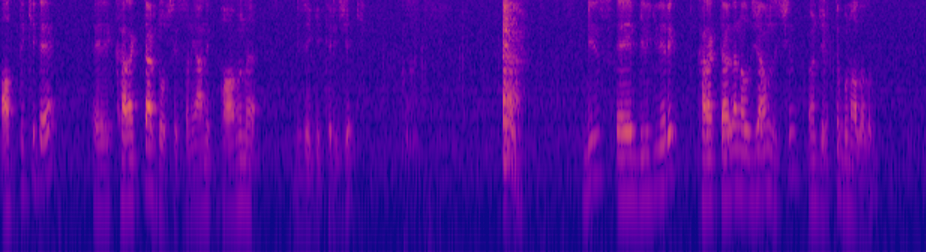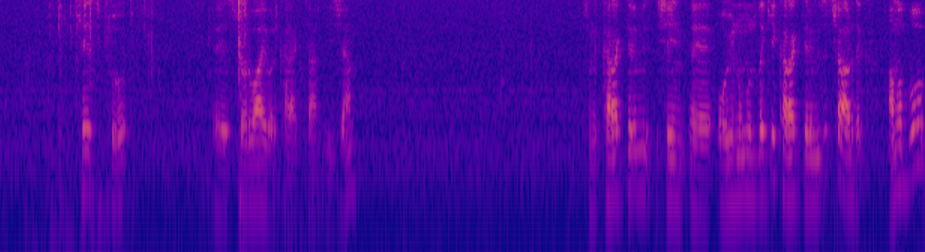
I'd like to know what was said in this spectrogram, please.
alttaki de e, karakter dosyasını yani pound'ını bize getirecek. Biz e, bilgileri karakterden alacağımız için öncelikle bunu alalım. To e, Survivor karakter diyeceğim. Şimdi karakterimiz şeyin e, oyunumuzdaki karakterimizi çağırdık. Ama bu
